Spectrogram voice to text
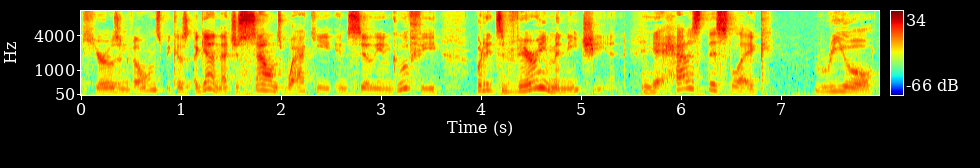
heroes and villains because again that just sounds wacky and silly and goofy but it's very manichean mm. it has this like real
